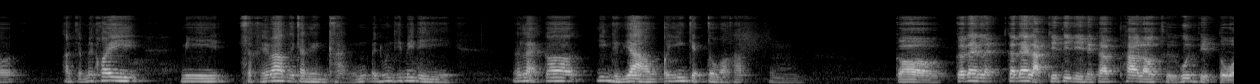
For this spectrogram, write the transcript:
ออาจจะไม่ค่อยมีศักยภาพในการแข่งขัน เป็นหุ้นที่ไม่ดี นั่นแหละก็ยิ่งถือยาวก็ยิ่งเก็บตัวครับก็ก็ได้แหละก็ได้หลักที่ที่ดีนะครับ ถ้าเราถือหุ้นผิดตัว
